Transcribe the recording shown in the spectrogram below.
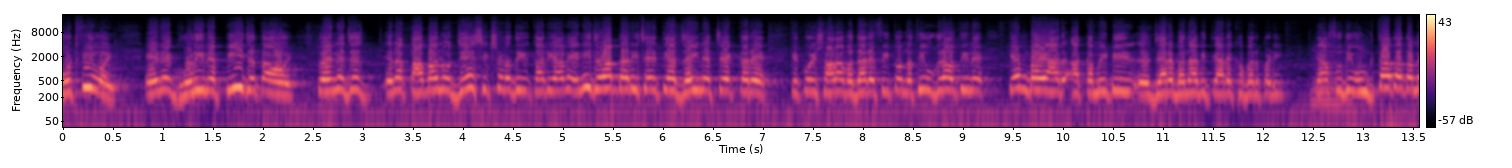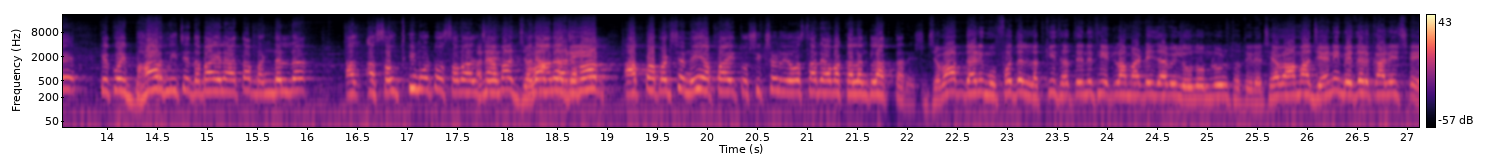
ગોઠવી હોય એને ઘોળીને પી જતા હોય તો એને જે એના તાબાનો જે શિક્ષણ અધિકારી આવે એની જવાબદારી છે ત્યાં જઈને ચેક કરે કે કોઈ શાળા વધારે ફી તો નથી ઉઘરાવતી ને. કેમ ભાઈ આ કમિટી જ્યારે બનાવી ત્યારે ખબર પડી? ત્યાં સુધી ઊંઘતા હતા તમે કે કોઈ ભાર નીચે દબાયેલા હતા બંડલના આ સૌથી મોટો સવાલ છે. આના જવાબ આપવા પડશે નહીં અપાય તો શિક્ષણ વ્યવસ્થાને આવા કલંક લાગતા રહેશે. જવાબદારી મુફદ્દલ નક્કી થતી નથી એટલા માટે જ આવી લોલોમલોલ થતી રહે છે. હવે આમાં જેની બેદરકારી છે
